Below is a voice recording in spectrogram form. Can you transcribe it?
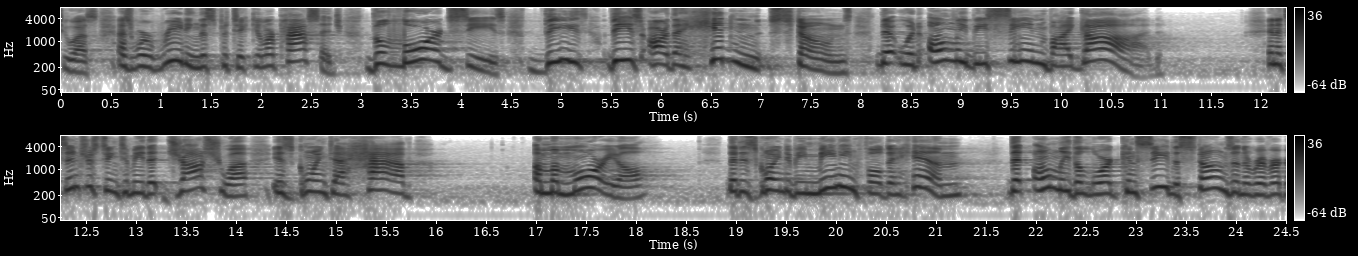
to us as we're reading this particular passage. The Lord sees. These, these are the hidden stones that would only be seen by God. And it's interesting to me that Joshua is going to have a memorial that is going to be meaningful to him that only the Lord can see. The stones in the river,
